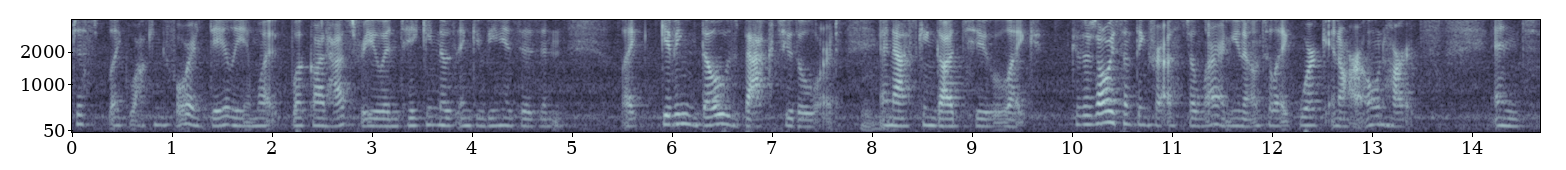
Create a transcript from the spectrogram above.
just like walking forward daily in what what God has for you and taking those inconveniences and like giving those back to the Lord and asking God to like because there's always something for us to learn, you know, to like work in our own hearts and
